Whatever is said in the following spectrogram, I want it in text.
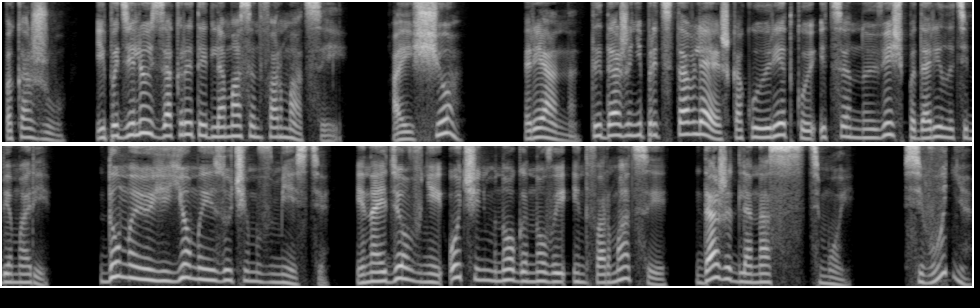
покажу и поделюсь закрытой для масс информацией. А еще «Рианна, ты даже не представляешь, какую редкую и ценную вещь подарила тебе Мари. Думаю, ее мы изучим вместе и найдем в ней очень много новой информации даже для нас с тьмой». «Сегодня?»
